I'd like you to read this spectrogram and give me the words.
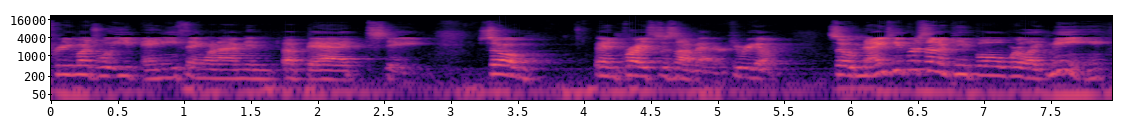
pretty much will eat anything when I'm in a bad state. So, and price does not matter. Here we go. So, 90% of people were like me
